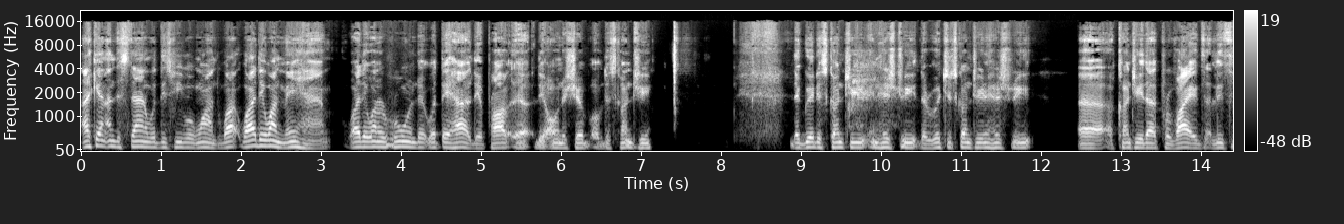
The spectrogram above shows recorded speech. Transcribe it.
I can't understand what these people want. Why why they want mayhem? why they want to ruin the, what they have, their pro, their, their ownership of this country, the greatest country in history, the richest country in history, uh, a country that provides at least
